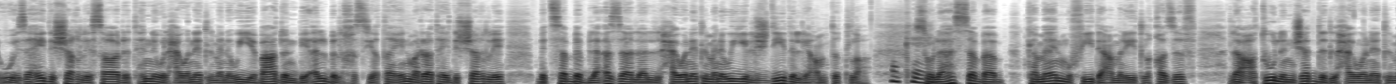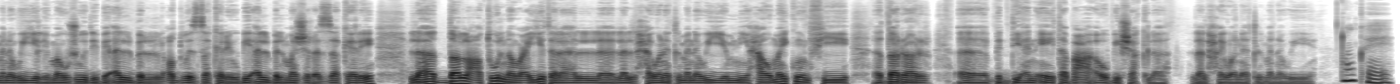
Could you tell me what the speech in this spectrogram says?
100% وإذا هيدي الشغلة صارت هن والحيوانات المنوية بعدهم بقلب الخصيتين مرات هيدي الشغلة بتسبب لأذى للحيوانات المنوية الجديدة اللي عم تطلع. okay. so لهالسبب كمان مفيدة عملية القذف لعطول نجدد الحيوانات المنوية اللي موجودة بقلب العضو الذكري وبقلب المجرى. الحجر الذكري لتضل على طول نوعيتها للحيوانات المنوية منيحة وما يكون في ضرر بال DNA تبعها أو بشكلها للحيوانات المنوية okay،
